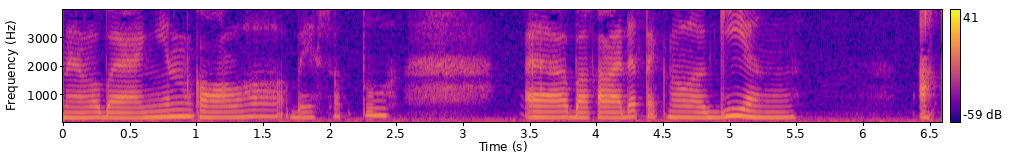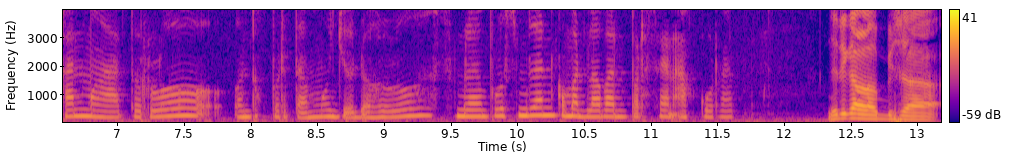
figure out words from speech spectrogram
Nah lo bayangin kalau besok tuh eh, bakal ada teknologi yang akan mengatur lo untuk bertemu jodoh lo 99,8% akurat Jadi kalau bisa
